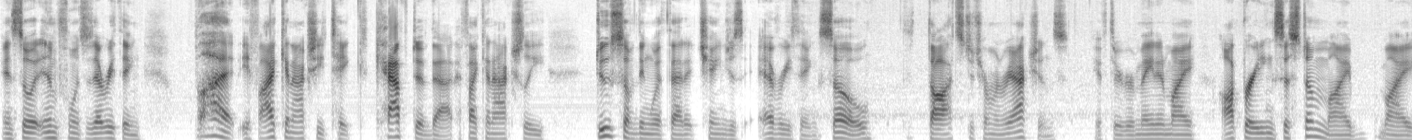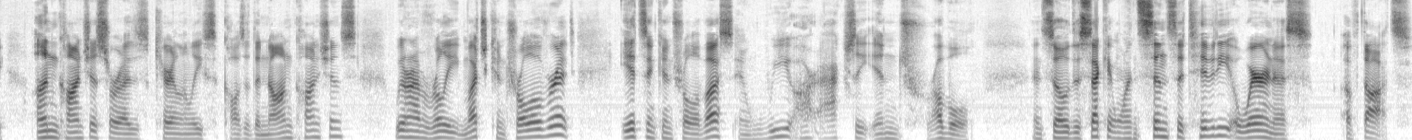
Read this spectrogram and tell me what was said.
and so it influences everything. But if I can actually take captive that, if I can actually do something with that, it changes everything. So thoughts determine reactions. If they remain in my operating system, my my unconscious, or as Carolyn Leaf calls it, the non-conscious, we don't have really much control over it it's in control of us, and we are actually in trouble. And so the second one, sensitivity awareness of thoughts.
